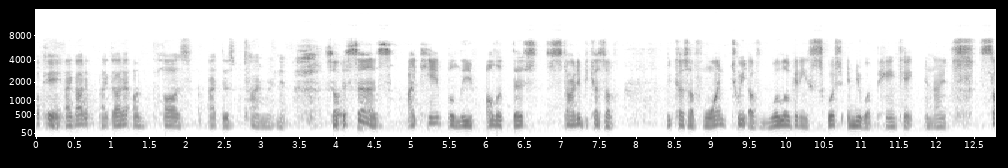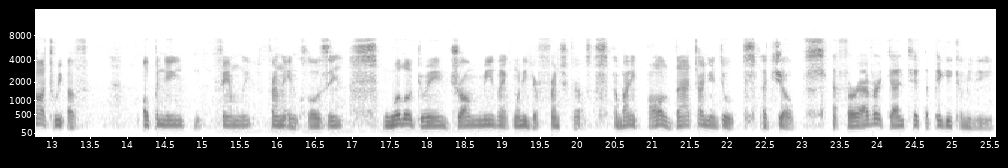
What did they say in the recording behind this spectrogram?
Okay, I got it. I got it on pause at this time right now. So it says, I can't believe all of this started because of because of one tweet of Willow getting squished into a pancake, and I saw a tweet of opening family friendly and closing. Willow doing draw me like one of your french girls. Combining all of that turned into a joke. That forever dented the piggy community.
